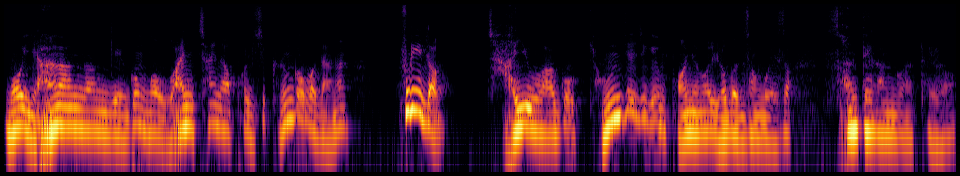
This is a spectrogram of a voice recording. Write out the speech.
뭐 양안 관계고 뭐 One China policy 그런 거보다는 freedom 자유하고 경제적인 번영을 이번 선거에서 선택한 것 같아요.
